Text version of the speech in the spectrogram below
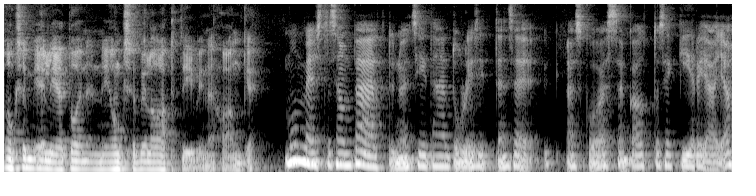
Onko se Mieli ja toinen, niin onko se vielä aktiivinen hanke? Mun mielestä se on päättynyt, että siitähän tuli sitten se SKSn kautta se kirja ja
